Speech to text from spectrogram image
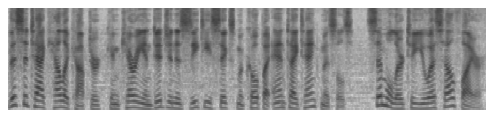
This attack helicopter can carry indigenous ZT-6 Mokopa anti-tank missiles, similar to US Hellfire.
